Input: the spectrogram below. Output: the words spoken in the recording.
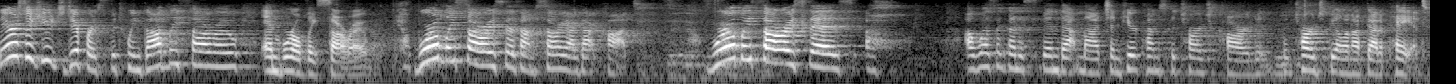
There's a huge difference between godly sorrow and worldly sorrow. Worldly sorrow says, I'm sorry I got caught. Worldly sorrow says, oh, I wasn't going to spend that much, and here comes the charge card, the charge bill, and I've got to pay it.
